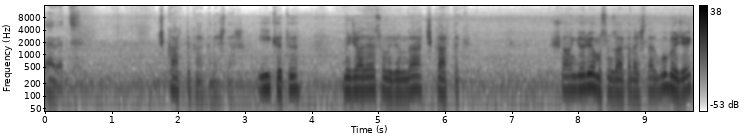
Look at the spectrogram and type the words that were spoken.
Evet. Çıkarttık arkadaşlar. İyi kötü mücadele sonucunda çıkarttık. Şu an görüyor musunuz arkadaşlar? Bu böcek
